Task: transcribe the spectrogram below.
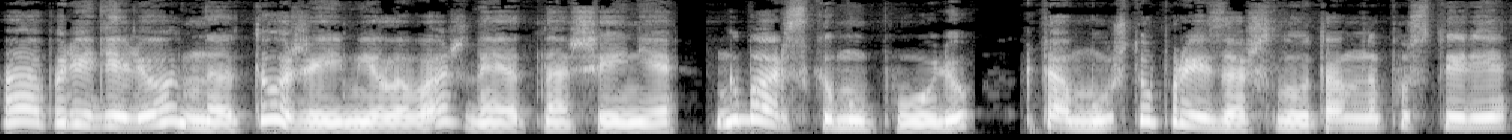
определенно тоже имела важное отношение к барскому полю, к тому, что произошло там на пустыре.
